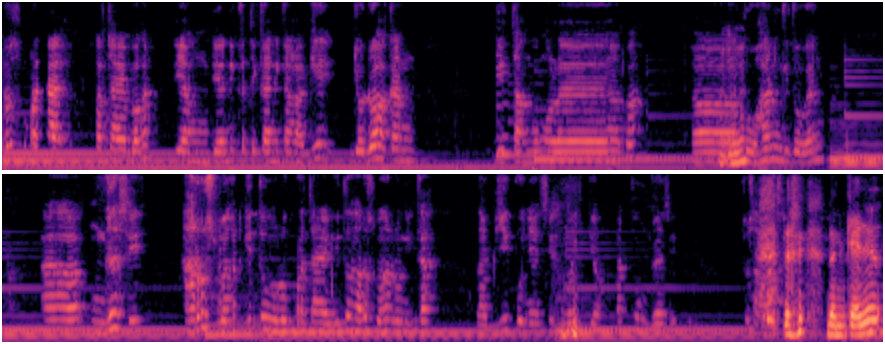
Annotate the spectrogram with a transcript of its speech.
Terus percaya, percaya banget yang dia nih ketika nikah lagi jodoh akan ditanggung oleh apa eh, Mm-mm. Tuhan gitu kan? Eh, enggak sih, harus banget gitu lu percaya gitu harus banget lu nikah lagi punya istri dua tiga empat tuh enggak sih. Itu salah sih. Dan kayaknya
